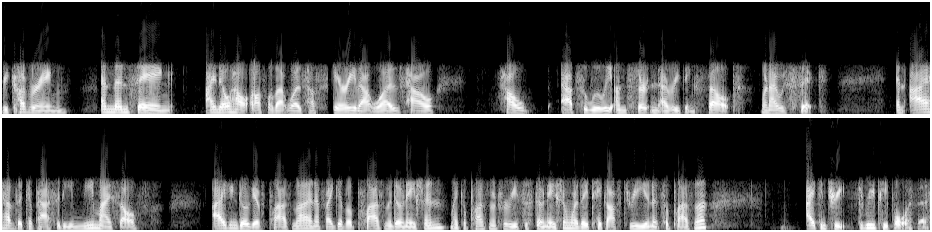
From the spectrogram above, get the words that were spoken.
recovering, and then saying, I know how awful that was, how scary that was, how how absolutely uncertain everything felt when I was sick. And I have the capacity, me myself, I can go give plasma, and if I give a plasma donation, like a plasma plasmapheresis donation, where they take off three units of plasma, I can treat three people with this.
